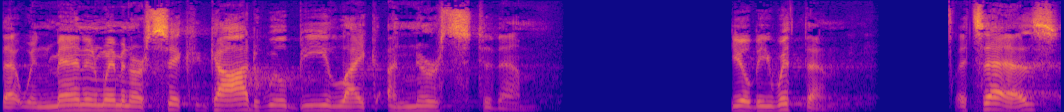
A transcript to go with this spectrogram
That when men and women are sick, God will be like a nurse to them. He'll be with them. It says,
